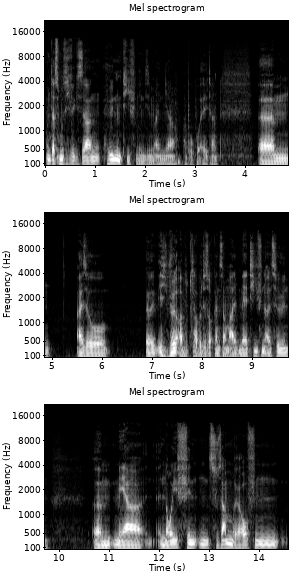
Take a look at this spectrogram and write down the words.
und das muss ich wirklich sagen, Höhen und Tiefen in diesem einen Jahr, apropos Eltern. Ähm, also, äh, ich, will, aber ich glaube, das ist auch ganz normal. Mehr Tiefen als Höhen. Ähm, mehr neu finden, zusammenraufen,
